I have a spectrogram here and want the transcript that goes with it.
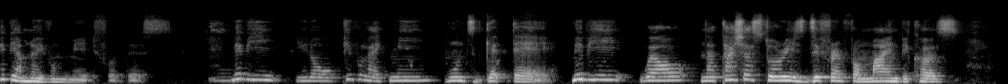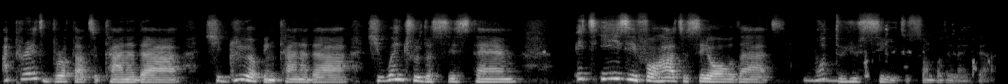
maybe I'm not even made for this. Mm. Maybe, you know, people like me won't get there. Maybe, well, Natasha's story is different from mine because her parents brought her to Canada. She grew up in Canada. She went through the system. It's easy for her to say all that. What do you say to somebody like that?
